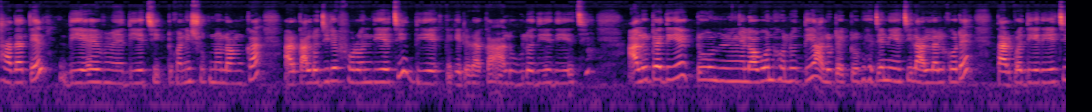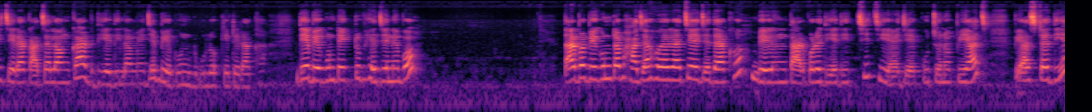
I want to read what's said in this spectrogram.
সাদা তেল, দিয়ে দিয়েছি একটুখানি শুকনো লঙ্কা আর কালো জিরে ফোড়ন দিয়েছি, দিয়ে কেটে রাখা আলুগুলো দিয়ে দিয়েছি। আলুটা দিয়ে একটু লবণ, হলুদ দিয়ে আলুটা একটু ভেজে নিয়েছি লাল লাল করে। তারপর দিয়ে দিয়েছি চেরা কাঁচা লঙ্কা আর দিয়ে দিলাম এই যে বেগুনগুলো কেটে রাখা। দিয়ে বেগুনটা একটু ভেজে নেব। তারপর বেগুনটা ভাজা হয়ে গেছে, এই যে দেখো, বেগুন তারপরে দিয়ে দিচ্ছি যে কুচনো পেঁয়াজ, পেঁয়াজটা দিয়ে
